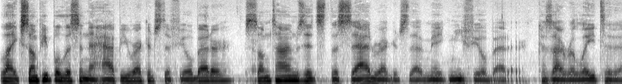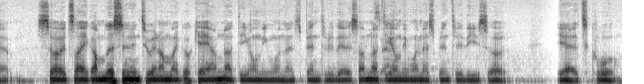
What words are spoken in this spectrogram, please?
Like some people listen to happy records to feel better. Sometimes it's the sad records that make me feel better because I relate to them. So it's like I'm listening to it. and I'm like, okay, I'm not the only one that's been through this. I'm not the only one that's been through these. So yeah, it's cool.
